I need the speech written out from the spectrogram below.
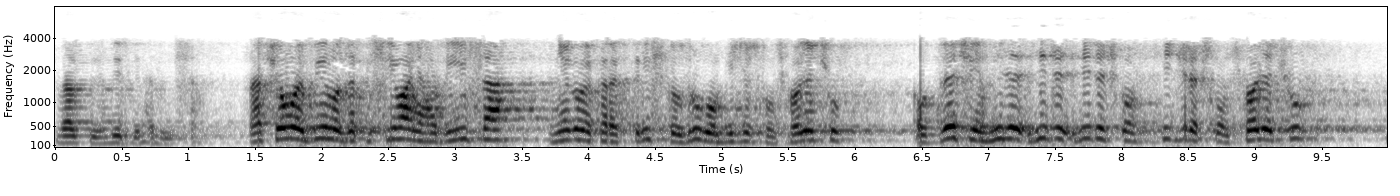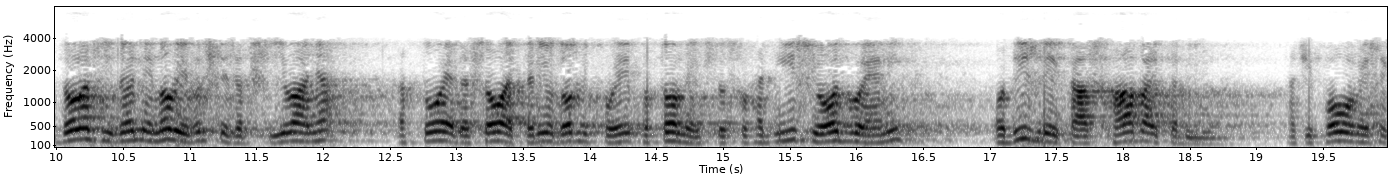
velikih zbirki hadisa. Znači, ovo je bilo zapisivanje hadisa, njegove karakteristike u drugom hijđarskom stoljeću, a u trećem hijđarskom stoljeću dolazi do jedne nove vrste zapisivanja, a to je da se ovaj period odlikuje po tome što su hadisi odvojeni od izrijeka ashaba i tabina. Znači, po ovome se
